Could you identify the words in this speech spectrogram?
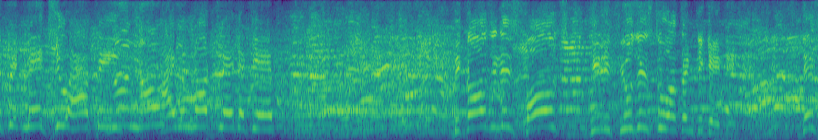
if it makes you happy, No, no, I will not play the tape. Because it is false, he refuses to authenticate it. This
